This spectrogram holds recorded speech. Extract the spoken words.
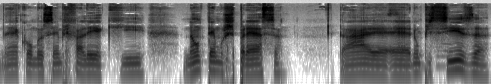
né? Como eu sempre falei aqui, não temos pressa, tá? É, é, não precisa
